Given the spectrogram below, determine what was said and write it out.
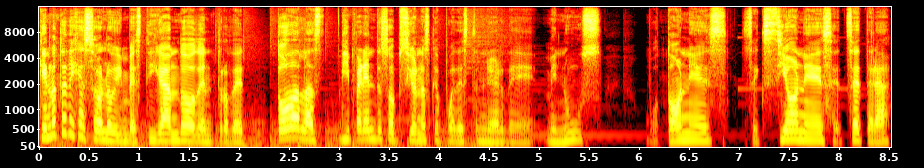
que no te dejes solo investigando dentro de todas las diferentes opciones que puedes tener de menús, botones, secciones, etcétera,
